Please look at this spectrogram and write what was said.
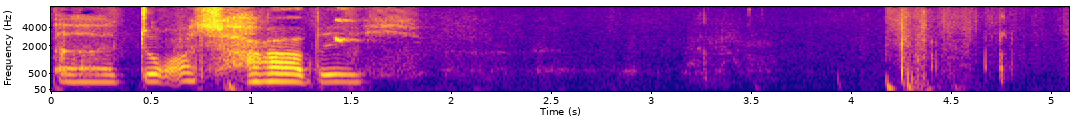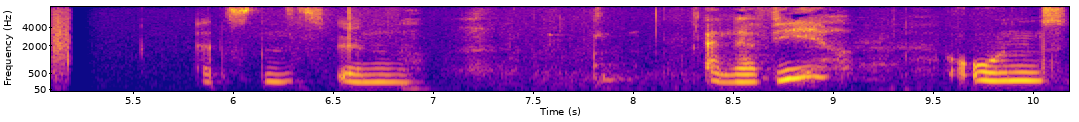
Äh, dort habe ich letztens in NRW und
